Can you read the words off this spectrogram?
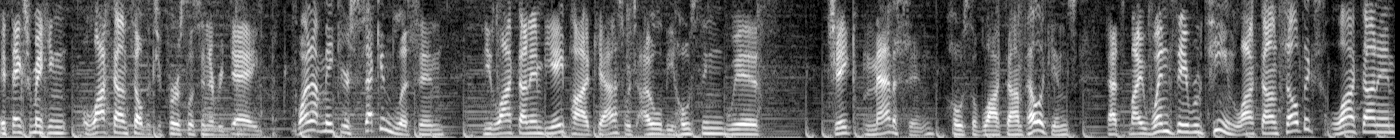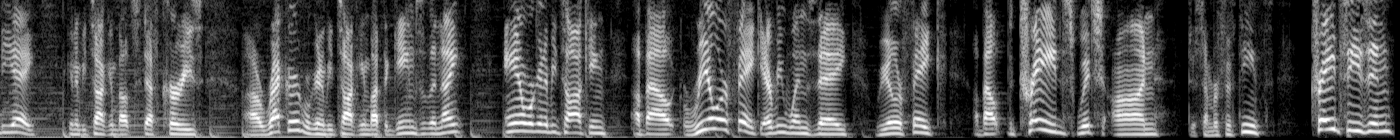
Hey, thanks for making Locked On Celtics your first listen every day. Why not make your second listen the Locked On NBA podcast, which I will be hosting with Jake Madison, host of Locked On Pelicans. That's my Wednesday routine Locked On Celtics, Locked On NBA. Going to be talking about Steph Curry's uh, record. We're going to be talking about the games of the night and we're going to be talking about real or fake every Wednesday, real or fake about the trades, which on December 15th, trade season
